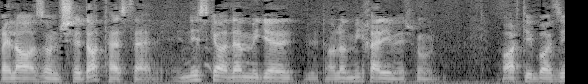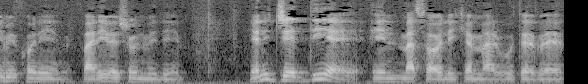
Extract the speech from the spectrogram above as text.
قلازون شداد هستن این نیست که آدم میگه حالا میخریمشون پارتی بازی می‌کنیم فریبشون میدیم. یعنی جدیه این مسائلی که مربوط به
